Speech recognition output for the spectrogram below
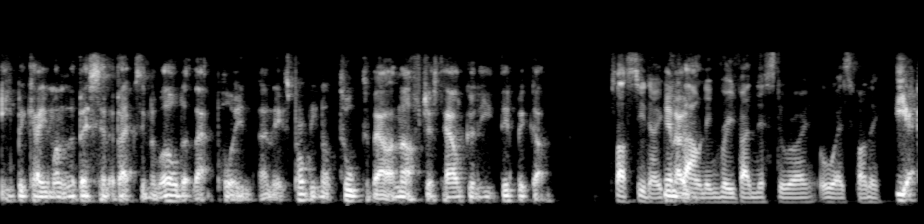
he became one of the best centre backs in the world at that point, and it's probably not talked about enough just how good he did become. Plus, you know, You know- clowning Ruud van Nistelrooy, always funny. Yeah,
